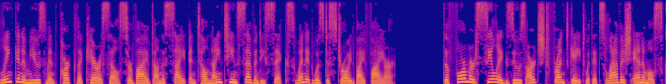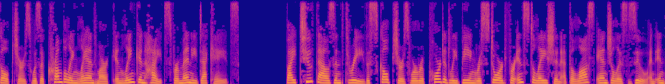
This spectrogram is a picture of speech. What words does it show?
Lincoln Amusement Park The carousel survived on the site until 1976 when it was destroyed by fire. The former Selig Zoo's arched front gate with its lavish animal sculptures was a crumbling landmark in Lincoln Heights for many decades. By 2003 the sculptures were reportedly being restored for installation at the Los Angeles Zoo and in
